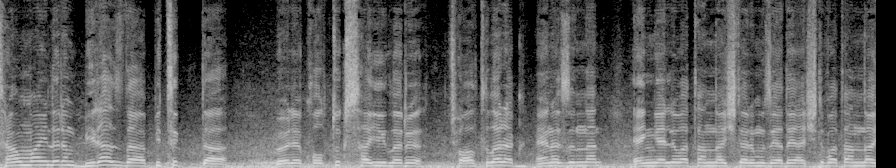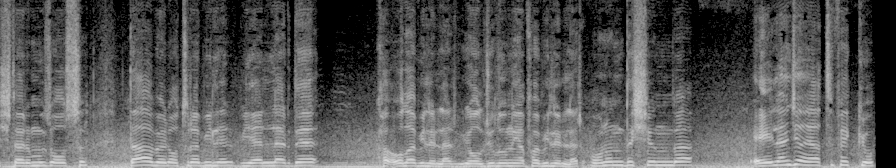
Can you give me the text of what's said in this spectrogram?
tramvayların biraz daha bir tık daha böyle koltuk sayıları çoğaltılarak en azından engelli vatandaşlarımız ya da yaşlı vatandaşlarımız olsun daha böyle oturabilir bir yerlerde olabilirler, yolculuğunu yapabilirler. Onun dışında eğlence hayatı pek yok.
